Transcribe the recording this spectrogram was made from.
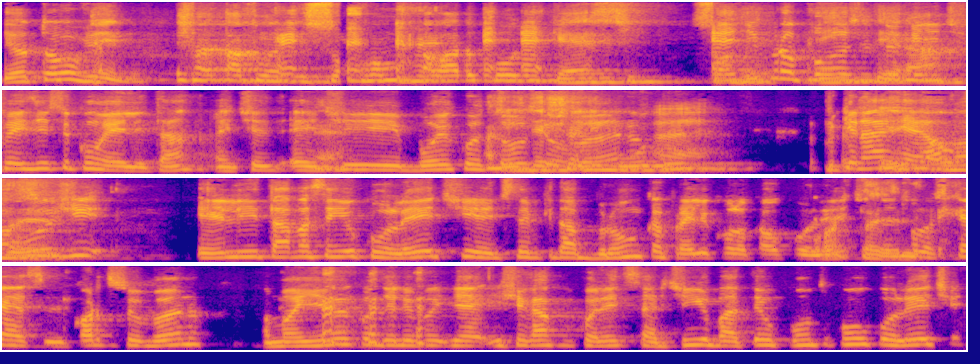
Eu estou ouvindo. A gente vai estar falando de som, vamos falar do podcast. É de propósito que a gente fez isso com ele, tá? A gente, a gente é. boicotou a gente o Silvano. É. Porque, na real, hoje ele estava sem o colete, a gente teve que dar bronca para ele colocar o colete. Corta ele falou: esquece, corta o Silvano. Amanhã, quando ele chegar com o colete certinho, bater o ponto com o colete,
